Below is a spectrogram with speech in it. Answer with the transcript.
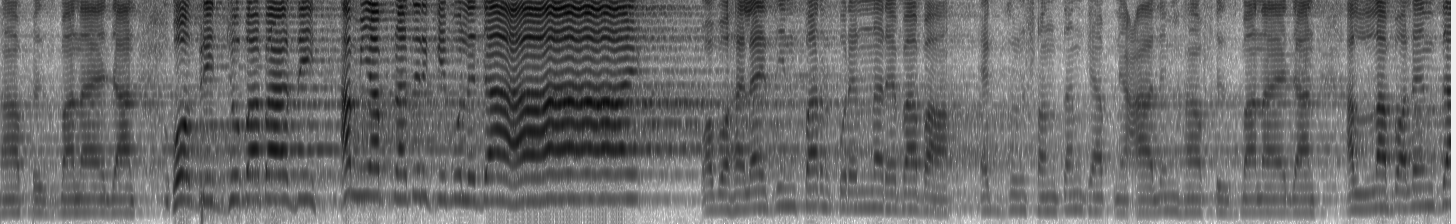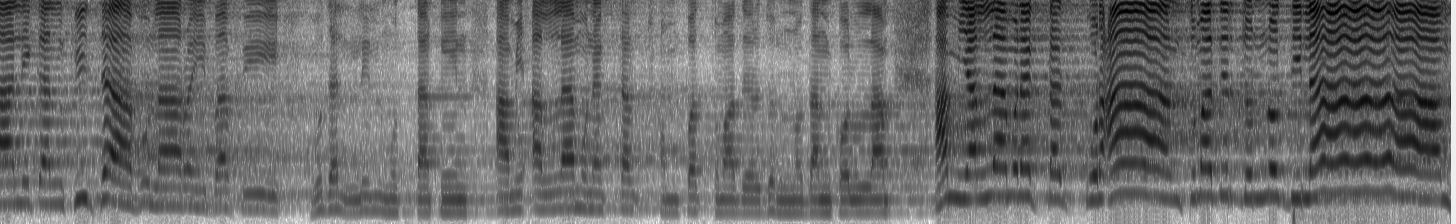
হাফেজ বানায় যান। ও বৃদ্ধ বাবাজি, আমি আপনাদেরকে বলে যাই অবহেলায় দিন পার করেন না রে বাবা। একজন সন্তানকে আপনি আলেম, হাফিজ বানায় যান আল্লাহ বলেন, দালিকাল কিতাবুলা রাইবা ফি হুদাল্লিল মুত্তাকিন। আমি আল্লাহ এমন একটা সম্পদ তোমাদের জন্য দান করলাম। আমি আল্লাহ এমন একটা কোরআন তোমাদের জন্য দিলাম।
